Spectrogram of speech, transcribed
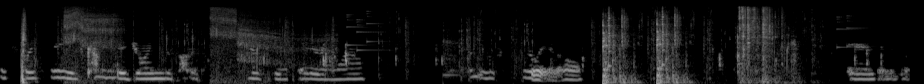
looks like they've come to join the party. Haven't seen better in a while. I mean, really at all. And there.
